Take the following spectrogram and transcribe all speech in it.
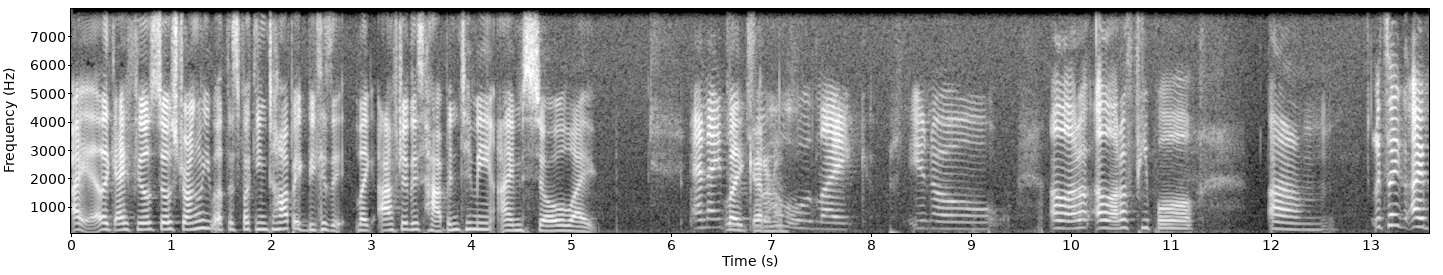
I like I feel so strongly about this fucking topic because it like after this happened to me, I'm so like and I Like, too, I don't know. like you know, a lot of a lot of people. Um, it's like I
